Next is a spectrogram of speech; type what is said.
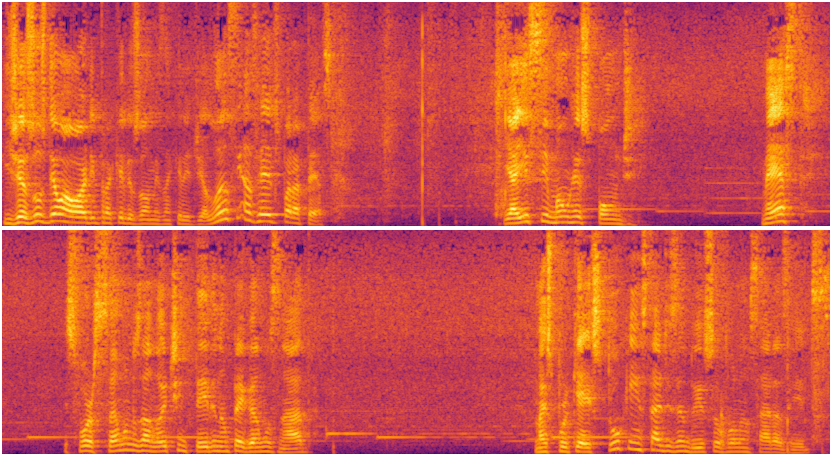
E Jesus deu a ordem para aqueles homens naquele dia: lancem as redes para a pesca. E aí Simão responde: Mestre, Esforçamos-nos a noite inteira e não pegamos nada. Mas porque és tu quem está dizendo isso, eu vou lançar as redes.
